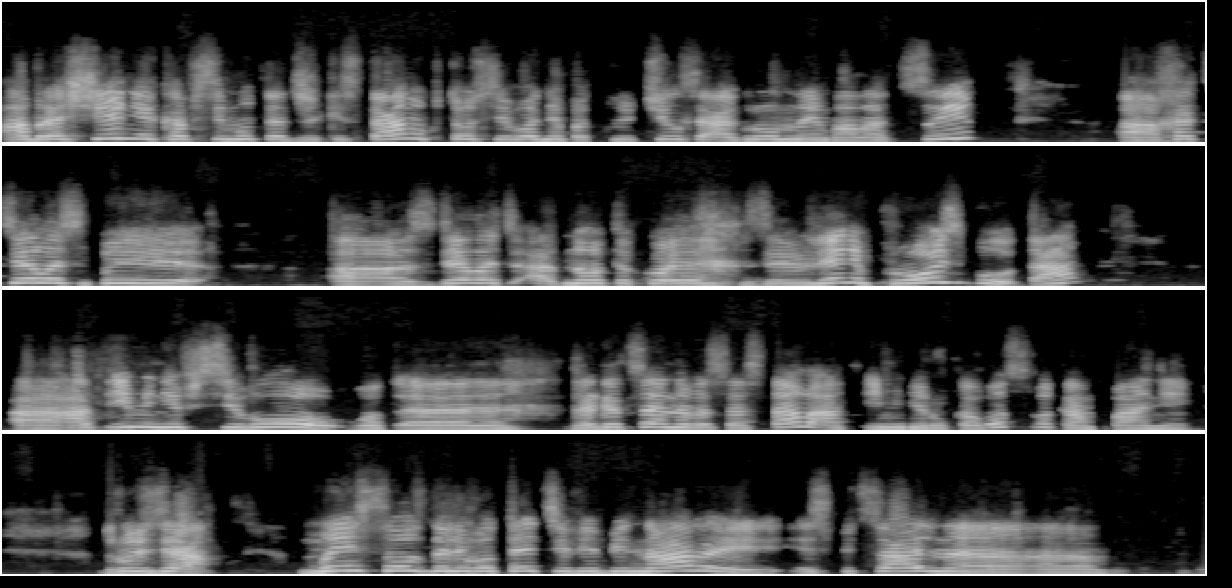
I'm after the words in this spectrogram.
обращение ко всему Таджикистану, кто сегодня подключился, огромные молодцы. Э, хотелось бы э, сделать одно такое заявление, просьбу, да, а, от имени всего вот, э, драгоценного состава, от имени руководства компании. Друзья, мы создали вот эти вебинары и специально э,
